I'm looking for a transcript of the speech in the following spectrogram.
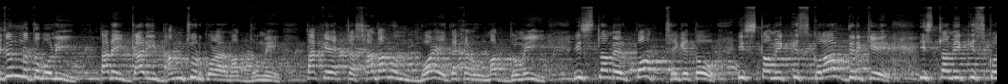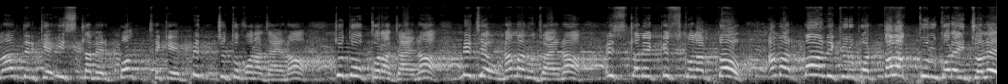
এজন্য তো বলি, তার এই গাড়ি ভাঙচুর করার মাধ্যমে, তাকে একটা সাধারণ ভয় দেখানোর মাধ্যমেই ইসলামের পথ থেকে তো ইসলামিক স্কলারদেরকে ইসলামিক স্কলারদেরকে ইসলামের পথ থেকে বিচ্যুত করা যায় না চ্যুত করা যায় না নিচেও নামানো যায় না। ইসলামিক স্কলার তো আমার মালিকের উপর তাওয়াক্কুল করেই চলে,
